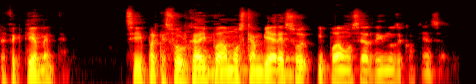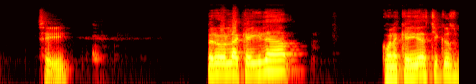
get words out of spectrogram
efectivamente. Sí, para que surja y podamos cambiar eso y podamos ser dignos de confianza. Sí. Pero la caída, con la caída, chicos,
